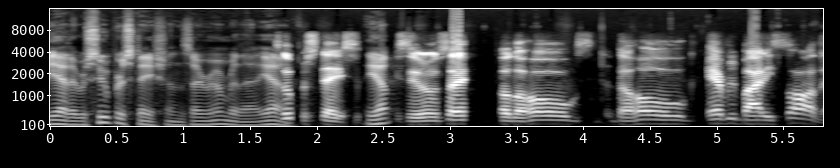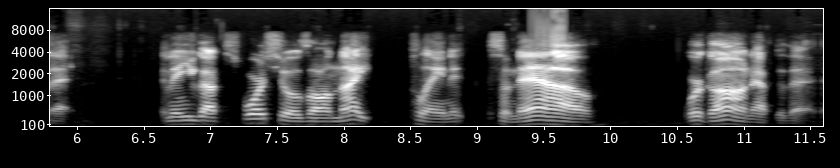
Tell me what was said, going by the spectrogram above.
Yeah, there were super stations. I remember that. Yeah, super stations. Yep. You see what I'm saying? So the whole, the whole, everybody saw that, and then you got the sports shows all night playing it. So now we're gone after that,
